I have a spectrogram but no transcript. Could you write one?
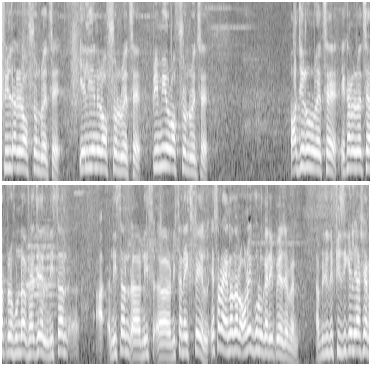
ফিল্ডারের অপশন রয়েছে, এলিয়েনের অপশন রয়েছে, প্রিমিয়র অপশন রয়েছে, পাজিরো রয়েছে। এখানে রয়েছে আপনার Honda Vezel Nissan Nissan Nissan X Trail এছাড়া এনাদার অনেকগুলো গাড়ি পেয়ে যাবেন। আপনি যদি ফিজিক্যালি আসেন,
